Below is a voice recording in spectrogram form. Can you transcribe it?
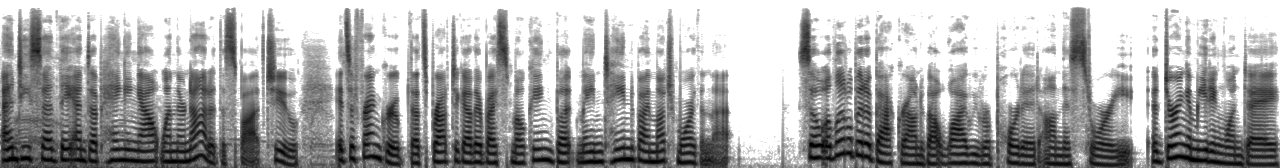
And he said they end up hanging out when they're not at the spot, too. It's a friend group that's brought together by smoking, but maintained by much more than that. So, a little bit of background about why we reported on this story. During a meeting one day,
